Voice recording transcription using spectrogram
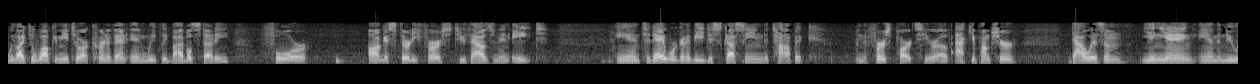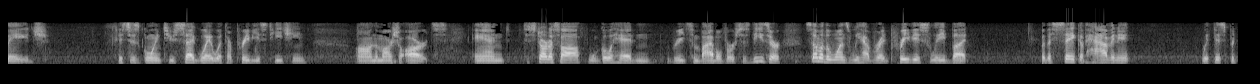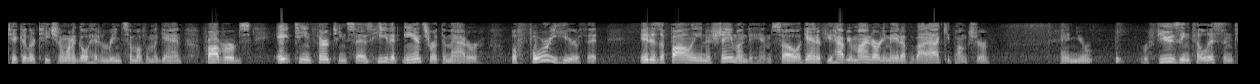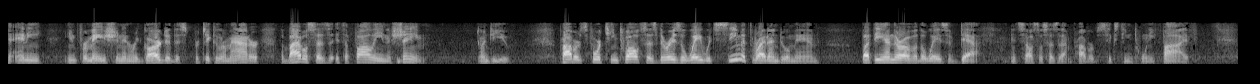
we'd like to welcome you to our current event and weekly Bible study for August 31st, 2008. And today we're going to be discussing the topic in the first parts here of acupuncture, Taoism, yin yang, and the New Age. This is going to segue with our previous teaching on the martial arts. And to start us off, we'll go ahead and read some Bible verses. These are some of the ones we have read previously, but for the sake of having it with this particular teaching, I want to go ahead and read some of them again. Proverbs 18:13 says, "He that answereth the matter before he heareth it, it is a folly and a shame unto him." So again, if you have your mind already made up about acupuncture and you're refusing to listen to any information in regard to this particular matter, the Bible says it's a folly and a shame unto you. Proverbs 14:12 says, "There is a way which seemeth right unto a man, but the end thereof are the ways of death." It also says that in Proverbs 16:25.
